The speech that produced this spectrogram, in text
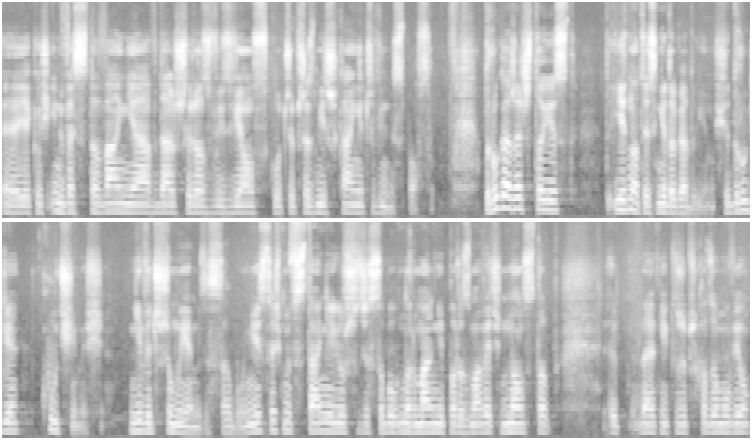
e, jakiegoś inwestowania w dalszy rozwój związku, czy przez mieszkanie, czy w inny sposób. Druga rzecz to jest, jedno to jest nie dogadujemy się, drugie kłócimy się, nie wytrzymujemy ze sobą, nie jesteśmy w stanie już ze sobą normalnie porozmawiać non-stop. E, Nawet niektórzy przychodzą, mówią,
